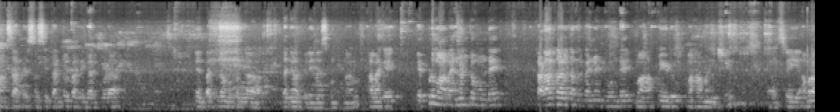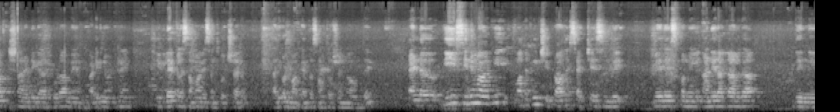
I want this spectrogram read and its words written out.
మాకు సహకరిస్తున్న శ్రీ కంటూపల్లి గారికి కూడా నేను ప్రతినామకంగా ధన్యవాదాలు తెలియజేసుకుంటున్నాను. అలాగే ఎప్పుడు మా వెన్నంటూ ఉండే కళాకారులకు అందరూ వెన్నంటూ ఉండే మా ఆత్మీయుడు మహామనిషి శ్రీ అమరావతి కృష్ణారెడ్డి గారు కూడా మేము అడిగిన వెంటనే ఈ విలేకరుల సమావేశానికి వచ్చారు. అది కూడా మాకు ఎంతో సంతోషంగా ఉంది. అండ్ ఈ సినిమాకి మొదటి నుంచి ప్రాజెక్ట్ సెట్ చేసింది మీరు వేసుకొని అన్ని రకాలుగా దీన్ని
